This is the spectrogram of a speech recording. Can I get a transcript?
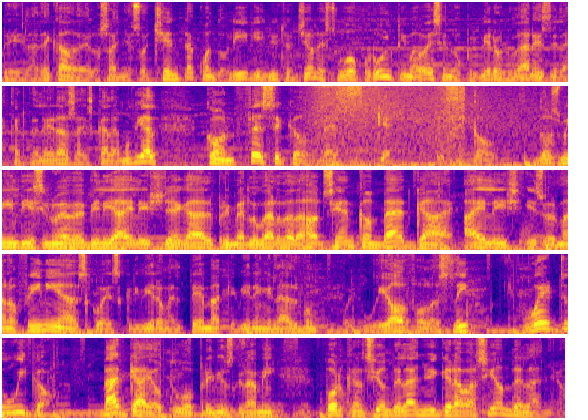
la década de los años 80, cuando Olivia Newton-John estuvo por última vez en los primeros lugares de las carteleras a escala mundial con Physical, Let's Get Physical. 2019, Billie Eilish llega al primer lugar de la Hot 100 con Bad Guy. Eilish y su hermano Phineas coescribieron el tema que viene en el álbum When We All Fall Asleep, Where Do We Go? Bad Guy obtuvo premios Grammy por canción del año y grabación del año.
